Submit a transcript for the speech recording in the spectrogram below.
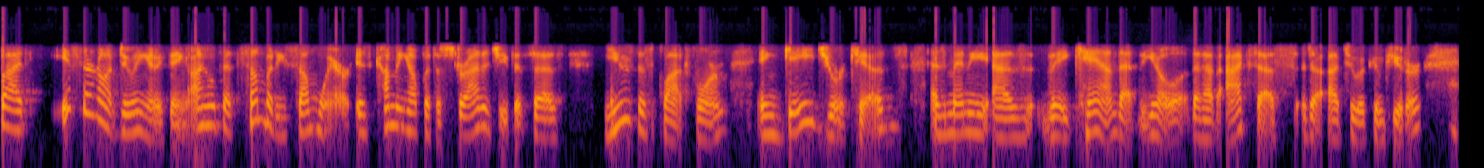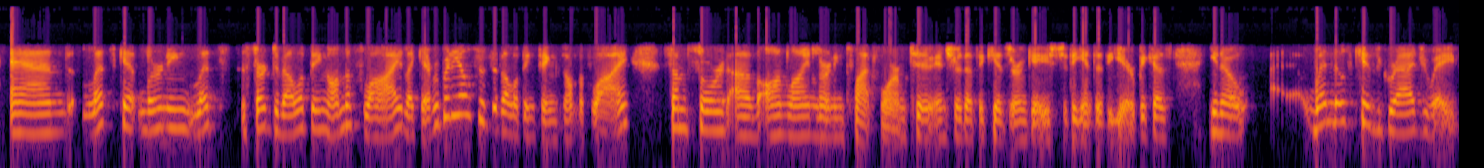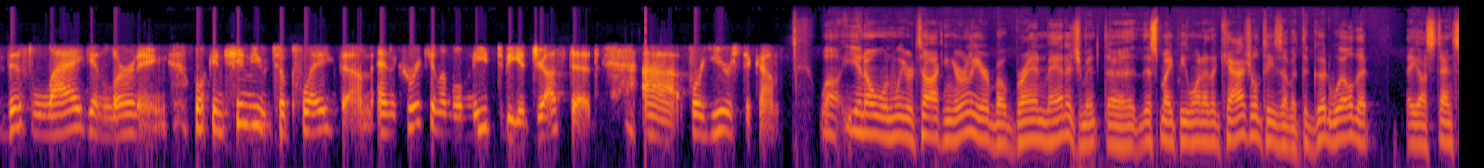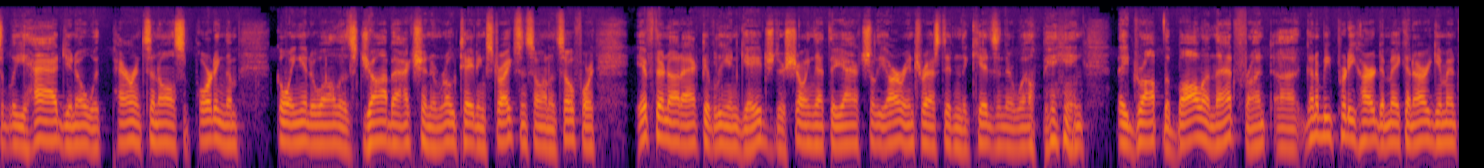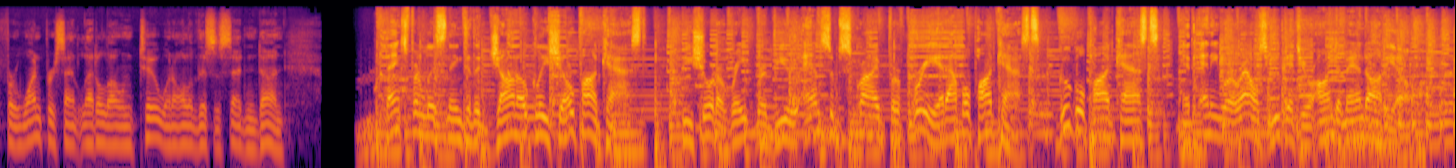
But if they're not doing anything, I hope that somebody somewhere is coming up with a strategy that says, use this platform, engage your kids, as many as they can that you know that have access to, uh, to, a computer, and let's get learning. Let's start developing on the fly, like everybody else is developing things on the fly, some sort of online learning platform to ensure that the kids are engaged to the end of the year. Because you know when those kids graduate, this lag in learning will continue to plague them, and the curriculum will need to be adjusted uh, for years to come. Well, you know, when we were talking earlier about brand management, uh, this might be one of the casualties of it. The goodwill that they ostensibly had, you know, with parents and all supporting them going into all this job action and rotating strikes and so on and so forth. If they're not actively engaged or showing that they actually are interested in the kids and their well being, they drop the ball on that front. Uh, going to be pretty hard to make an argument for 1%, let alone 2 when all of this is said and done. Thanks for listening to the John Oakley Show podcast. Be sure to rate, review, and subscribe for free at Apple Podcasts, Google Podcasts, and anywhere else you get your on demand audio.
